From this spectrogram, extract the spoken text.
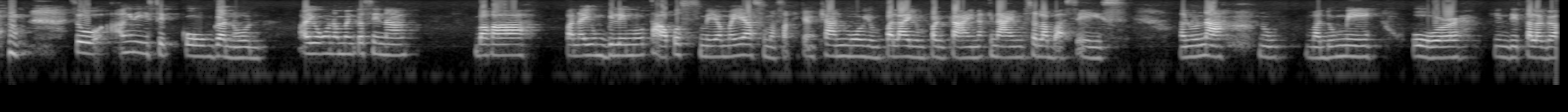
so, ang iniisip ko, ganun. Ayoko naman kasi na baka panay yung bili mo tapos maya-maya sumasakit yung tiyan mo, yung pala yung pagkain na kinain mo sa labas is ano na, no, madumi or hindi talaga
